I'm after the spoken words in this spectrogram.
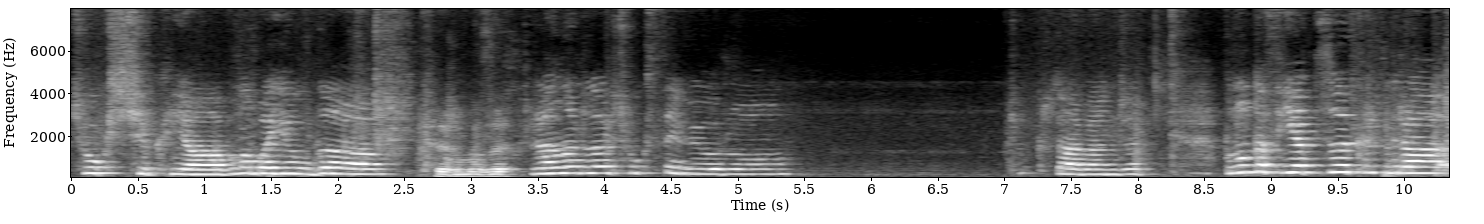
Çok şık ya. Buna bayıldım. Kırmızı. Runner'ları çok seviyorum. Çok güzel bence. Bunun da fiyatı 40 lira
